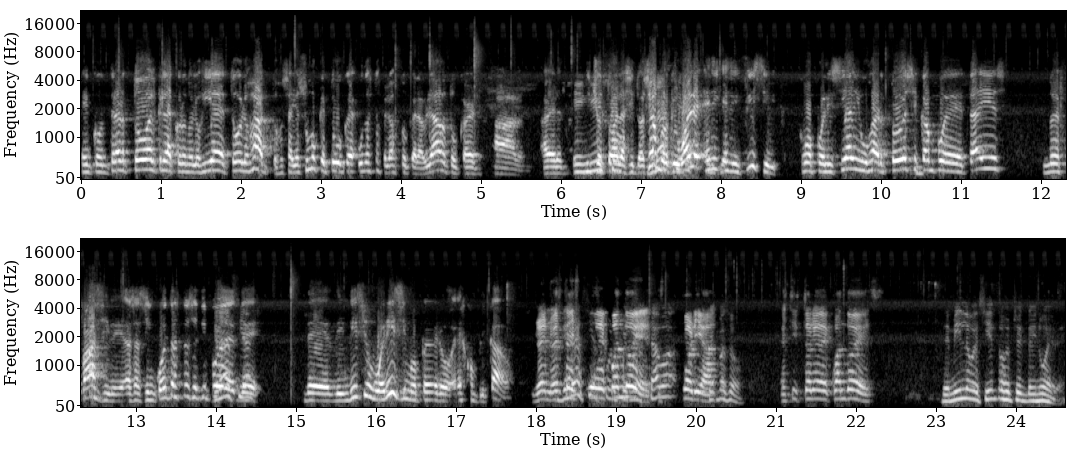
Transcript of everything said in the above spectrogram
encontrar toda la cronología de todos los actos? O sea, yo asumo que tuvo que, uno de estos pelados tuvo que haber hablado, tuvo que haber, haber dicho toda la situación, porque igual es, es difícil como policía dibujar todo ese campo de detalles no es fácil. O sea, si encuentras todo ese tipo de, de, de, indicios buenísimos, pero es complicado. Bueno, ¿esta historia de cuándo es? Historia. ¿Qué pasó? ¿Esta historia de cuándo es? De 1989.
